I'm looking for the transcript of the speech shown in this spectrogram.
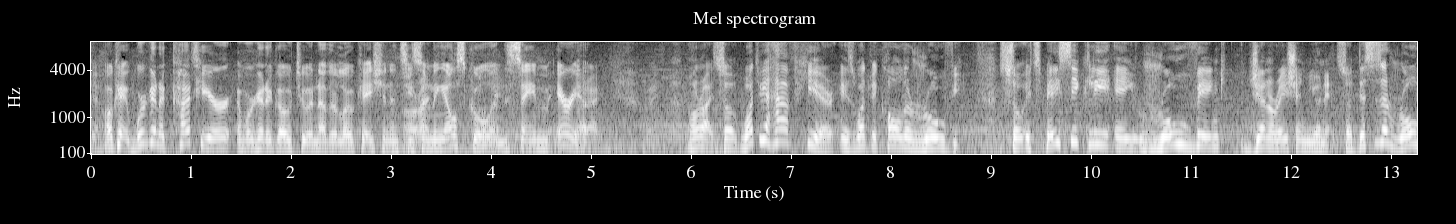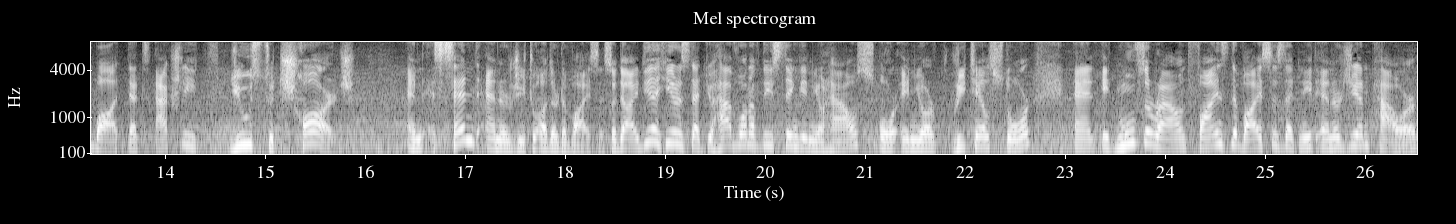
Yeah. Okay, we're going to cut here and we're going to go to another location and see right. something else cool okay. in the same area. All right, so what we have here is what we call a ROVI. So it's basically a roving generation unit. So this is a robot that's actually used to charge and send energy to other devices. So the idea here is that you have one of these things in your house or in your retail store, and it moves around, finds devices that need energy and power,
